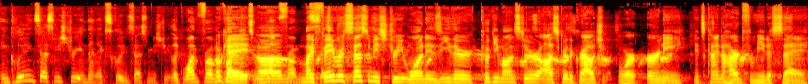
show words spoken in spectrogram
including Sesame Street and then excluding Sesame Street. Like one from Okay, Muppets, one um, from my Sesame favorite Street. Sesame Street one is either Cookie Monster, Oscar the Grouch, or Ernie. It's kind of hard for me to say.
